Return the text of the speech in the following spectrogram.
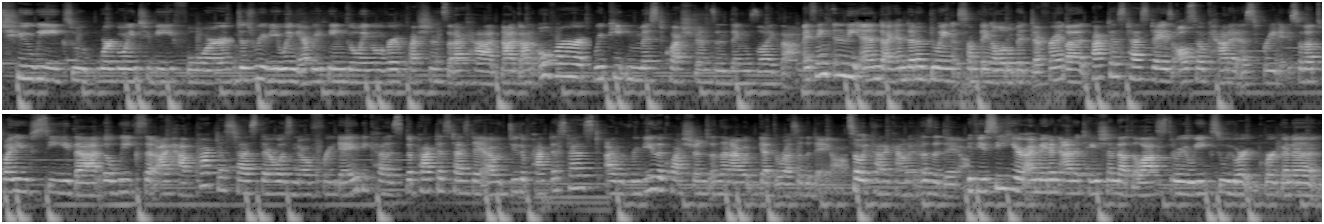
two weeks we were going to be for just reviewing everything, going over questions that I had not gone over, repeat missed questions and things like that. I think in the end, I ended up doing something a little bit different, but practice test days also counted as free days. So that's why you see that the weeks that I have practice tests, there was no free day because the practice test day, I would do the practice test, I would review the questions, and then I would get the rest of the day off. So it kind of counted as a day off. If you see here, I made an annotation that the last three weeks we were, were gonna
